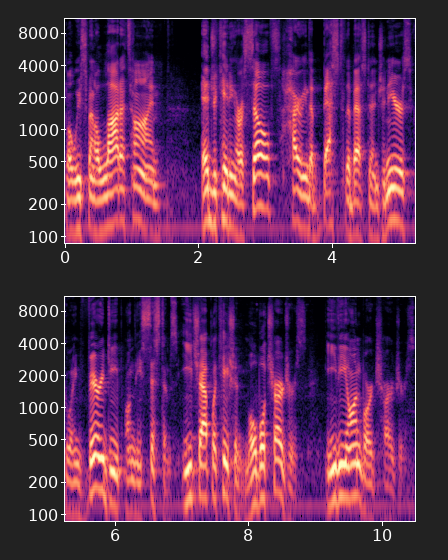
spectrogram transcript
but we've spent a lot of time educating ourselves, hiring the best of the best engineers, going very deep on these systems. Each application, mobile chargers, EV onboard chargers,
